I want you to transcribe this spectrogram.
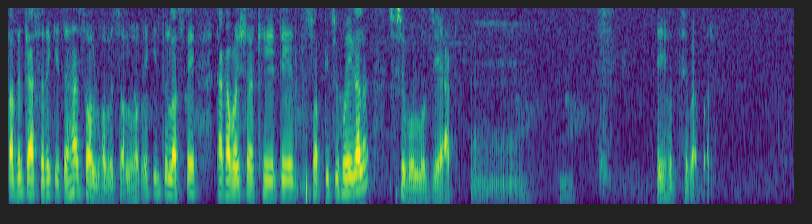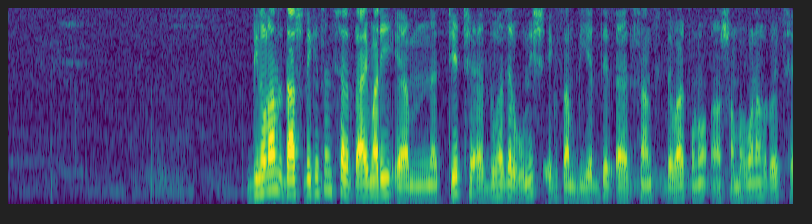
তাদেরকে আশা রেখেছে হ্যাঁ সলভ হবে সলভ হবে। কিন্তু লাস্টে টাকা পয়সা খেয়ে টেয়ে সব কিছু হয়ে গেল। শেষে বলল যে, আর এই হচ্ছে ব্যাপার। দীননাথ দাস লিখেছেন, স্যার প্রাইমারি টেট দু হাজার উনিশ এক্সাম বিএডদের চান্স দেওয়ার কোনো সম্ভাবনা রয়েছে?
